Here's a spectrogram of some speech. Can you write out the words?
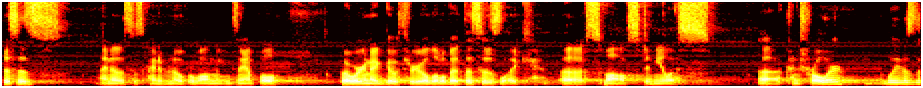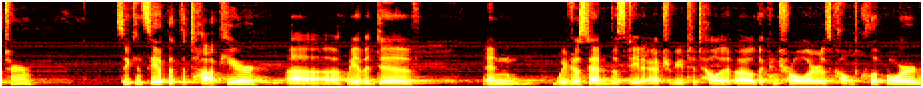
this is, I know this is kind of an overwhelming example, but we're going to go through a little bit. This is like a small stimulus uh, controller, I believe is the term. So you can see up at the top here, uh, we have a div, and we've just added this data attribute to tell it, oh, the controller is called clipboard,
